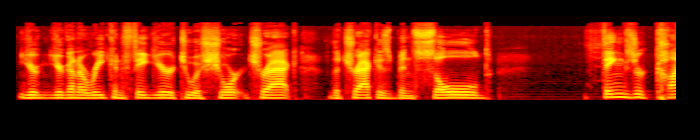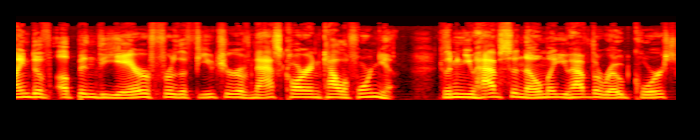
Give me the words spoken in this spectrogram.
you're you're going to reconfigure to a short track. The track has been sold. Things are kind of up in the air for the future of NASCAR in California. Because, I mean, you have Sonoma, you have the road course,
